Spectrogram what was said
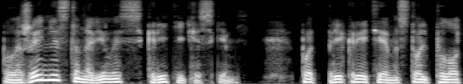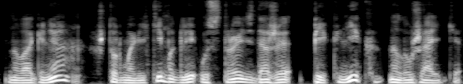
Положение становилось критическим. Под прикрытием столь плотного огня штурмовики могли устроить даже пикник на лужайке.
